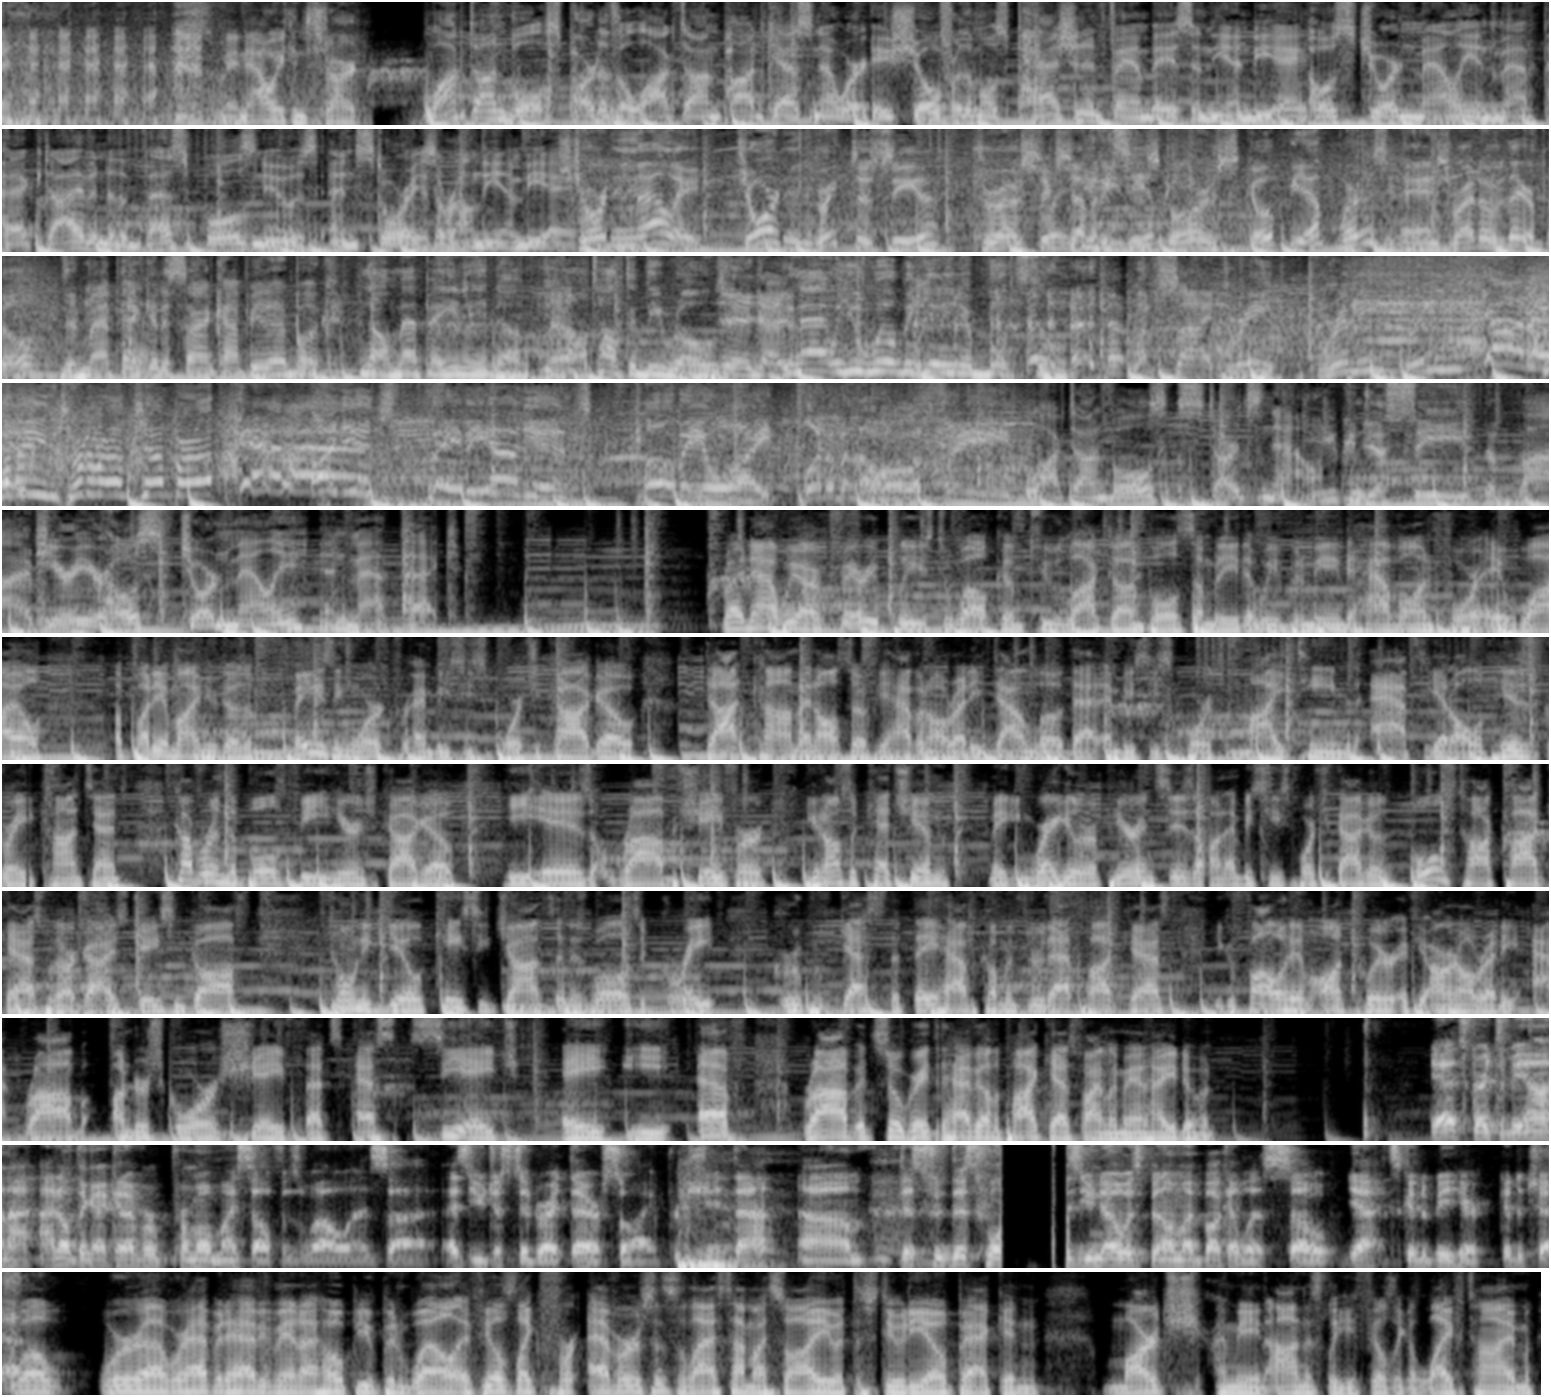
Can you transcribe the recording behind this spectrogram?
okay, now we can start. Locked On Bulls, part of the Locked On Podcast Network, a show for the most passionate fan base in the NBA. Hosts Jordan Malley and Matt Peck dive into the best Bulls news and stories around the NBA. Jordan Malley. Jordan, great to see you through our 670 see him? score scope. Yep. Where is he? And it's right over there, Bill. Did Matt Peck get a signed copy of that book? No, Matt Peck, he didn't. No, No? I'll talk to D Rose. Yeah, guys. it. Matt, you will be getting your book soon. Left side three. Remy, Remy. Got it. LaVine, turnaround jumper up. Get it. Onions, baby onions. Coby White, put him in the Hall of Fame. Locked On Bulls starts now. You can just see the vibe. Here are your hosts, Jordan Malley and Matt Peck. Right now, we are very pleased to welcome to Locked On Bulls somebody that we've been meaning to have on for a while. A buddy of mine who does amazing work for NBC Sports Chicago.com. And also, if you haven't already, download that NBC Sports My Teams app to get all of his great content covering the Bulls beat here in Chicago. He is Rob Schaefer. You can also catch him making regular appearances on NBC Sports Chicago's Bulls Talk podcast with our guys Jason Goff, Tony Gill, Casey Johnson, as well as a great group of guests that they have coming through that podcast. You can follow him on Twitter if you aren't already at Rob underscore Shafe. That's S C H A E F. Rob, it's so great to have you on the podcast finally, man. How you doing? Yeah, it's great to be on. I, I don't think I could ever promote myself as well as uh, as you just did right there. So I appreciate that. Um, this this one, as you know, has been on my bucket list. So yeah, it's good to be here. Good to chat. Well, we're uh, we're happy to have you, man. I hope you've been well. It feels like forever since the last time I saw you at the studio back in March. I mean, honestly, it feels like a lifetime.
